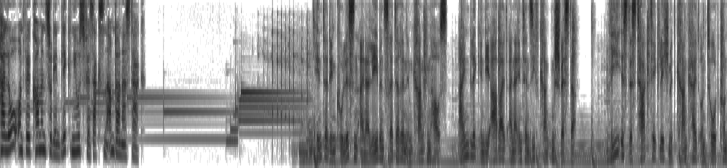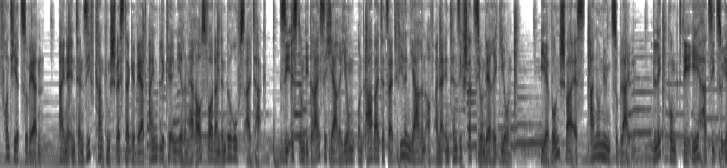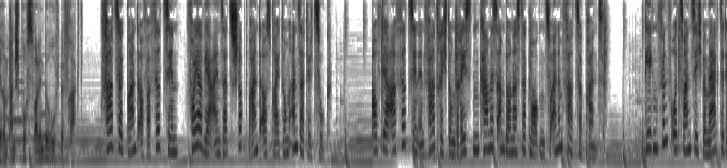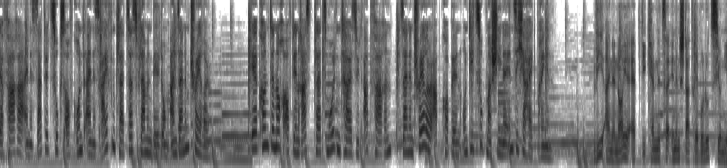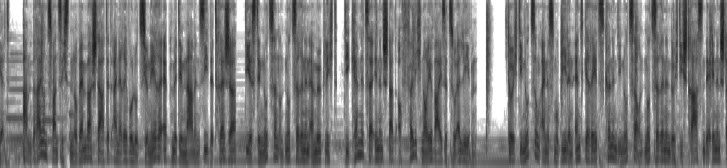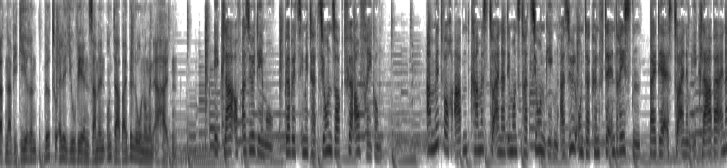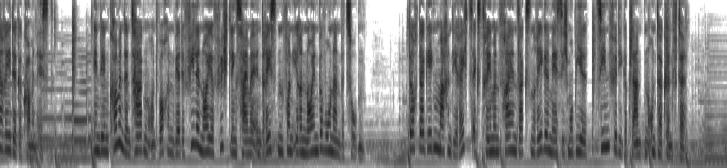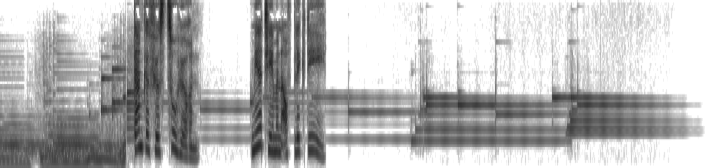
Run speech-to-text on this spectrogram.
Hallo und willkommen zu den Blick News für Sachsen am Donnerstag. Hinter den Kulissen einer Lebensretterin im Krankenhaus, Einblick in die Arbeit einer Intensivkrankenschwester. Wie ist es tagtäglich mit Krankheit und Tod konfrontiert zu werden? Eine Intensivkrankenschwester gewährt Einblicke in ihren herausfordernden Berufsalltag. Sie ist um die 30 Jahre jung und arbeitet seit vielen Jahren auf einer Intensivstation der Region. Ihr Wunsch war es, anonym zu bleiben. Blick.de hat sie zu ihrem anspruchsvollen Beruf befragt. Fahrzeugbrand auf A14, Feuerwehreinsatz stoppt Brandausbreitung an Sattelzug. Auf der A14 in Fahrtrichtung Dresden kam es am Donnerstagmorgen zu einem Fahrzeugbrand. Gegen 5.20 Uhr bemerkte der Fahrer eines Sattelzugs aufgrund eines Reifenplatzers Flammenbildung an seinem Trailer. Er konnte noch auf den Rastplatz Muldental Süd abfahren, seinen Trailer abkoppeln und die Zugmaschine in Sicherheit bringen. Wie eine neue App die Chemnitzer Innenstadt revolutioniert. Am 23. November startet eine revolutionäre App mit dem Namen See the Treasure, die es den Nutzern und Nutzerinnen ermöglicht, die Chemnitzer Innenstadt auf völlig neue Weise zu erleben. Durch die Nutzung eines mobilen Endgeräts können die Nutzer und Nutzerinnen durch die Straßen der Innenstadt navigieren, virtuelle Juwelen sammeln und dabei Belohnungen erhalten. Eklat auf Asyldemo. Goebbels Imitation sorgt für Aufregung. Am Mittwochabend kam es zu einer Demonstration gegen Asylunterkünfte in Dresden, bei der es zu einem Eklat bei einer Rede gekommen ist. In den kommenden Tagen und Wochen werde viele neue Flüchtlingsheime in Dresden von ihren neuen Bewohnern bezogen. Doch dagegen machen die rechtsextremen Freien Sachsen regelmäßig mobil, ziehen für die geplanten Unterkünfte. Danke fürs Zuhören. Mehr Themen auf blick.de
